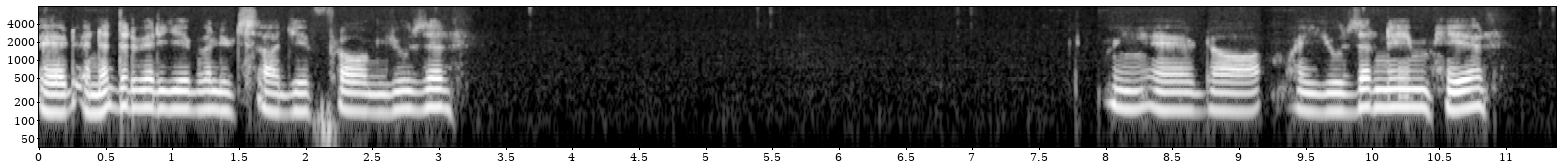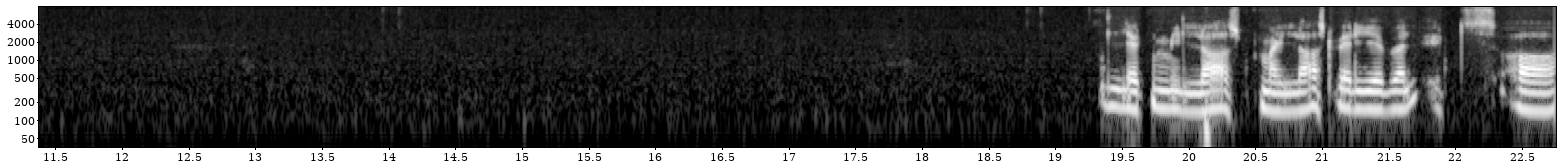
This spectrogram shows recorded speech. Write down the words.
Add another variable it's a jfrog user. We add uh, my username here. Let me last my last variable it's uh,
